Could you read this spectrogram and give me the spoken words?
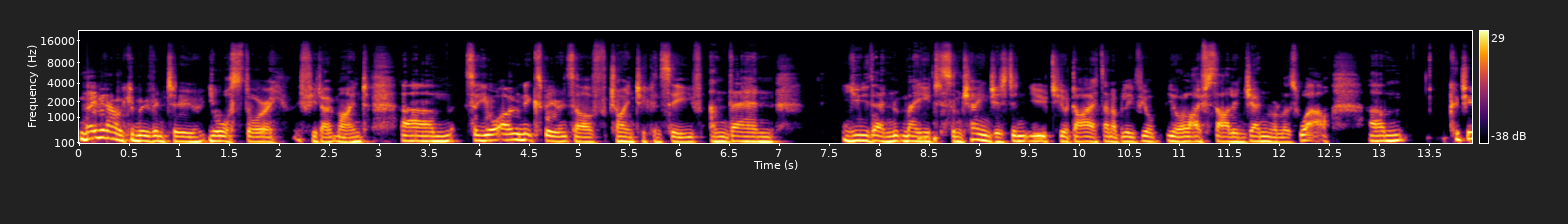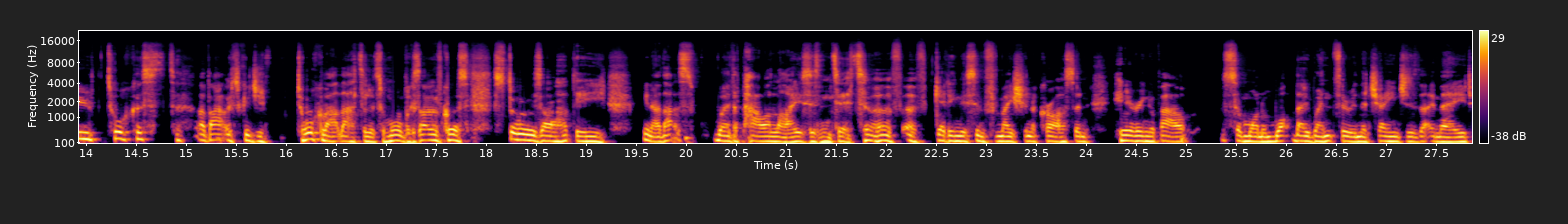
maybe now we can move into your story, if you don't mind. Um, so, your own experience of trying to conceive, and then you then made some changes, didn't you, to your diet and I believe your your lifestyle in general as well. Um, could you talk us to, about it? Could you talk about that a little more? Because of course, stories are the you know that's where the power lies, isn't it? Of of getting this information across and hearing about someone and what they went through and the changes that they made,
